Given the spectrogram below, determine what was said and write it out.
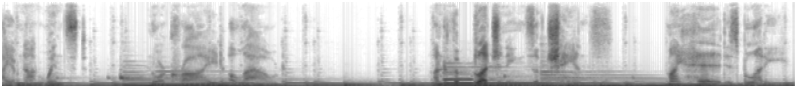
I have not winced nor cried aloud. Under the bludgeonings of chance, my head is bloody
